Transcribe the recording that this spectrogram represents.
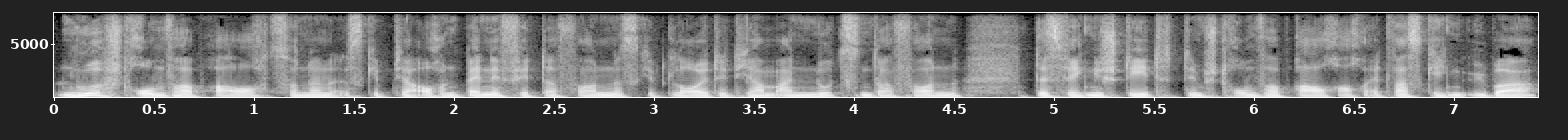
nur Strom verbraucht, sondern es gibt ja auch einen Benefit davon. Es gibt Leute, die haben einen Nutzen davon. Deswegen steht dem Stromverbrauch auch etwas gegenüber.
